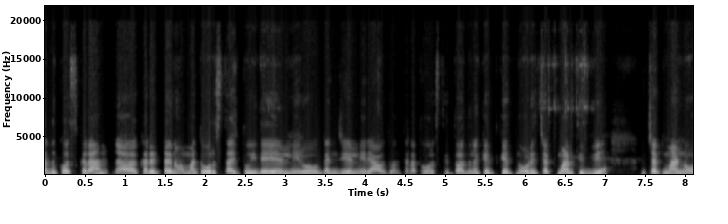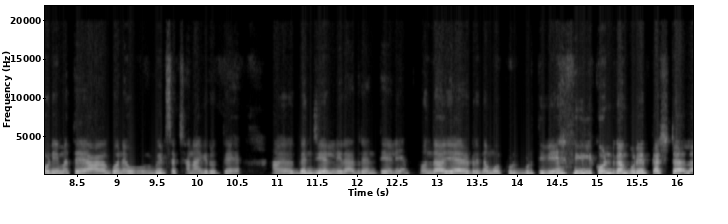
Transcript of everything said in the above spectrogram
ಅದಕ್ಕೋಸ್ಕರ ಕರೆಕ್ಟ್ ಆಗಿ ನಮ್ಮ ಅಮ್ಮ ತೋರಿಸ್ತಾ ಇತ್ತು. ಇದೇ ಎಳ್ನೀರು, ಗಂಜಿ ಎಳ್ನೀರ್ ಯಾವ್ದು ಅಂತೆಲ್ಲ ತೋರಿಸ್ತಿತ್ತು. ಅದನ್ನ ಕೆತ್ ಕೆತ್ ನೋಡಿ ಚೆಕ್ ಮಾಡ್ತಿದ್ವಿ. ಚೆಕ್ ಮಾಡಿ ನೋಡಿ ಮತ್ತೆ ಆ ಗೊನೆ ಬೀಳ್ಸಕ್ ಚೆನ್ನಾಗಿರುತ್ತೆ. ಗಂಜಿ ಎಳ್ನೀರ್ ಆದ್ರೆ ಅಂತ ಹೇಳಿ ಒಂದ್ ಎರಡರಿಂದ ಮೂರ್ ಕುಡ್ದ್ಬಿಡ್ತೀವಿ. ಇಲ್ಲಿ ಕೊಂಡ್ಕೊಂಡ್ ಕುಡಿಯೋದ್ ಕಷ್ಟ ಅಲ್ಲ.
